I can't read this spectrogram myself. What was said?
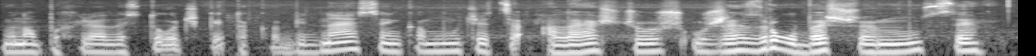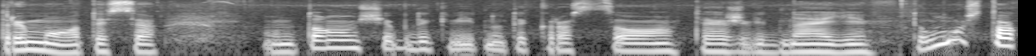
вона похиляє листочки, така біднесенька, мучиться. Але що ж уже зробиш, мусить триматися. Вон там ще буде квітнути краса теж від неї. Тому ось так.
